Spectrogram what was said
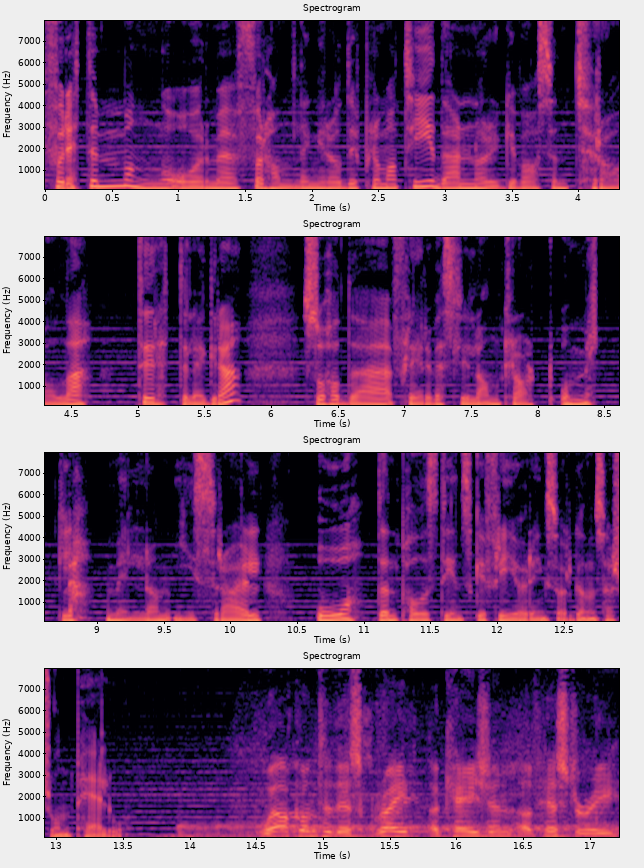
for etter mange år med forhandlinger og diplomati der Norge var sentrale tilretteleggere, så hadde flere vestlige land klart å mekle mellom Israel og den palestinske frigjøringsorganisasjonen PLO. Welcome to this great occasion of history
